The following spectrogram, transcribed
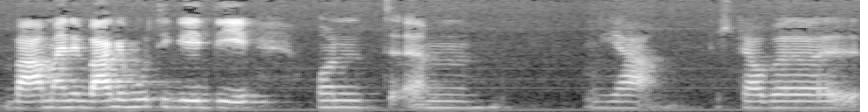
war meine wagemutige Idee. Und ähm, ja, ich glaube,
